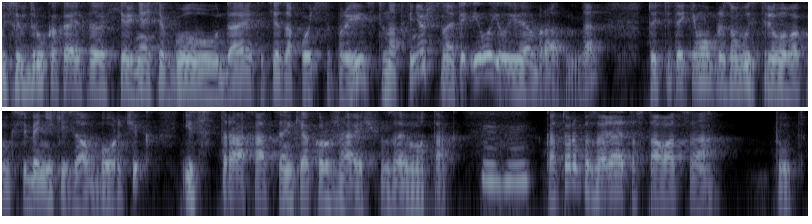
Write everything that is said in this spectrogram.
если вдруг какая-то херня тебе в голову ударит, и тебе захочется проявиться, ты наткнешься на это и ой-ой, и обратно, да? То есть ты таким образом выстрелила вокруг себя некий заборчик из страха оценки окружающих, назовем его так угу. который позволяет оставаться тут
